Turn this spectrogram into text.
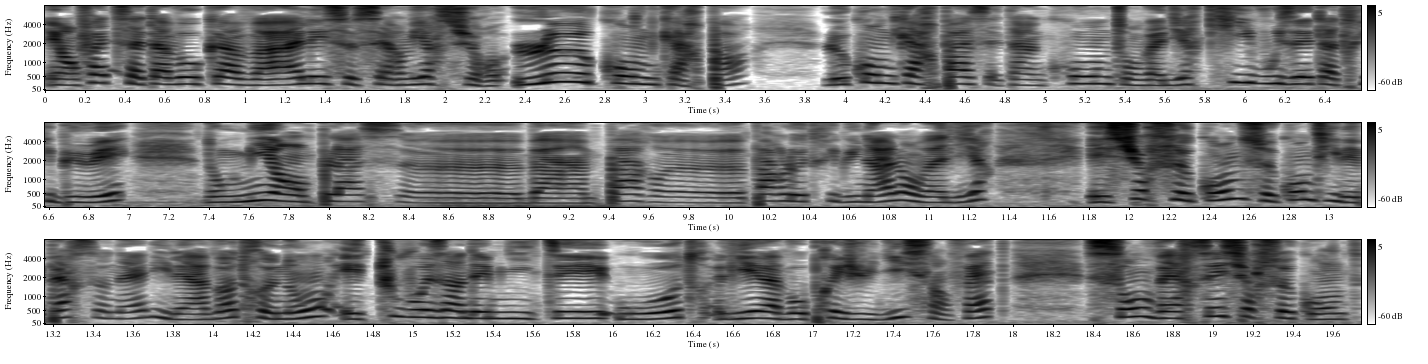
et en fait, cet avocat va aller se servir sur le compte Carpa. Le compte Carpa, c'est un compte, on va dire, qui vous est attribué, donc mis en place euh, ben, par, euh, par le tribunal, on va dire. Et sur ce compte, ce compte, il est personnel, il est à votre nom et tous vos indemnités ou autres liées à vos préjudices, en fait, sont versés sur ce compte.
